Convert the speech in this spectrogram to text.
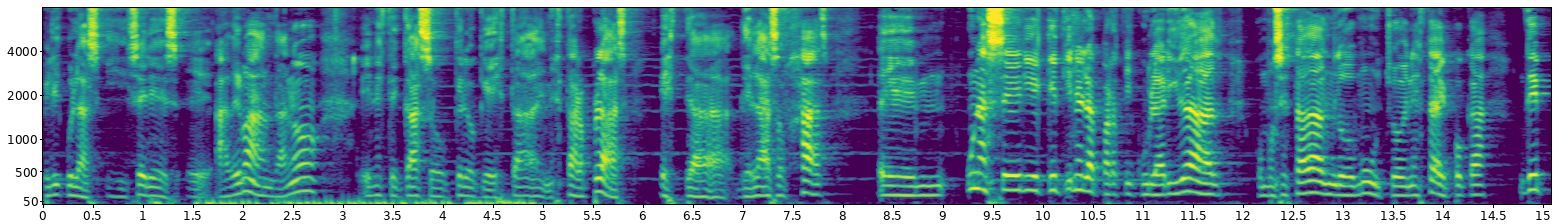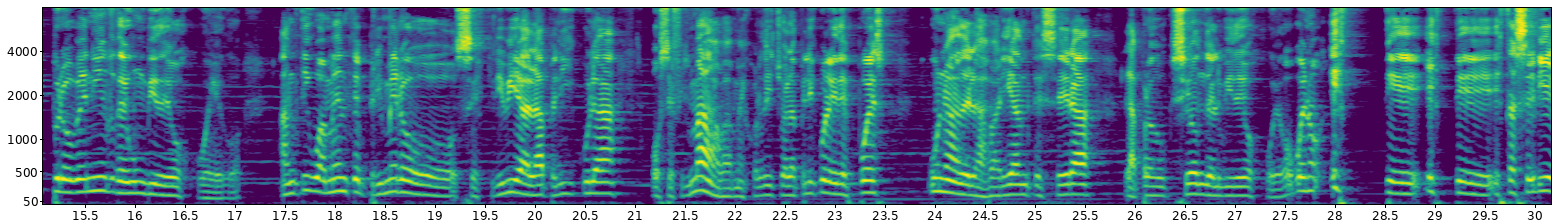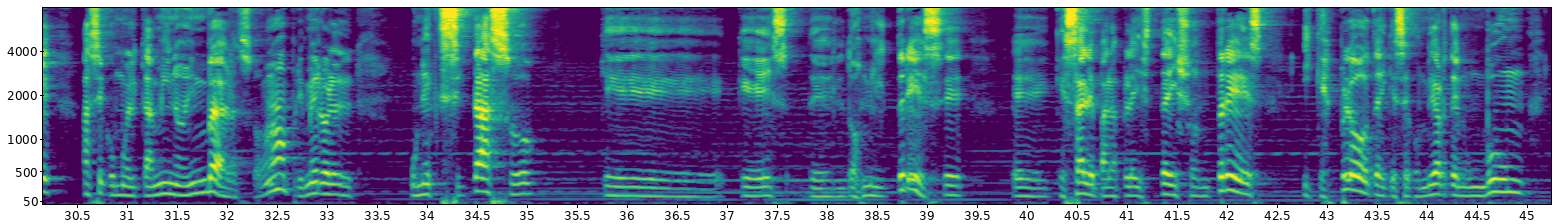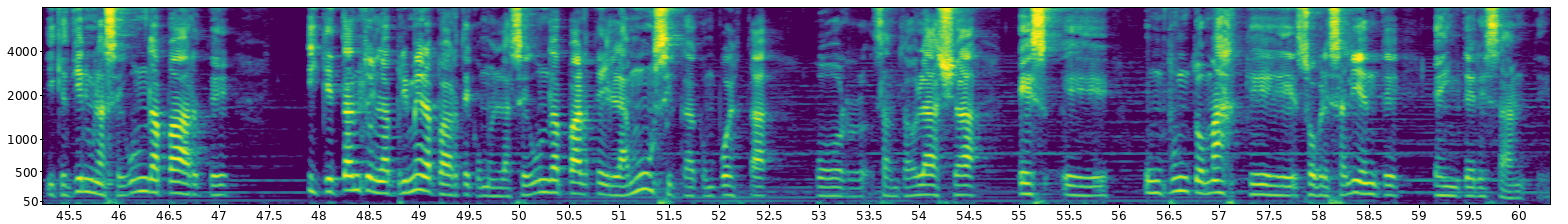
películas y series eh, a demanda, ¿no? En este caso creo que está en Star Plus, esta The Last of Us, em, una serie que tiene la particularidad, como se está dando mucho en esta época, de provenir de un videojuego. Antiguamente primero se escribía la película, o se filmaba, mejor dicho, la película, y después una de las variantes era la producción del videojuego. Bueno, este, este, esta serie hace como el camino inverso, ¿no? Primero un exitazo que, es del 2013, eh, que sale para PlayStation 3 y que explota y que se convierte en un boom y que tiene una segunda parte y que tanto en la primera parte como en la segunda parte la música compuesta por Santa Olalla es eh, un punto más que sobresaliente e interesante.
